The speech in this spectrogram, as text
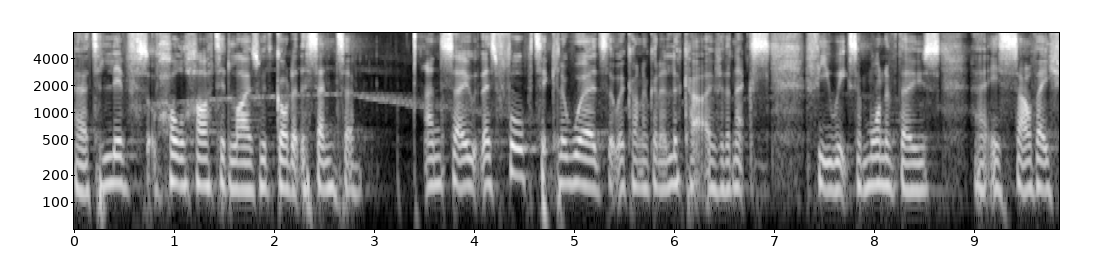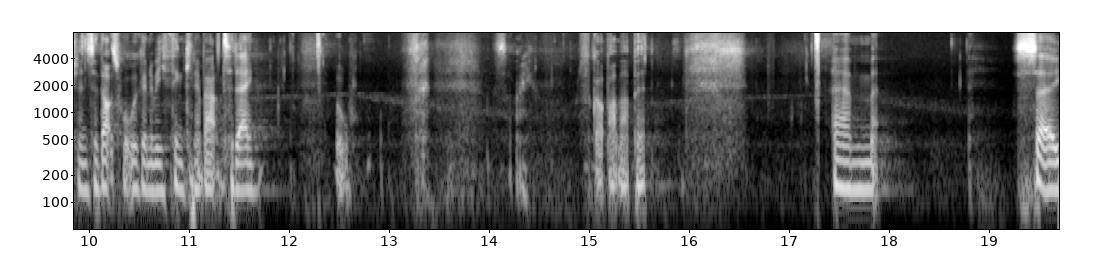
uh, to live sort of wholehearted lives with God at the centre. And so there's four particular words that we're kind of going to look at over the next few weeks, and one of those uh, is salvation. And so that's what we're going to be thinking about today. Oh, sorry, forgot about that bit. Um, so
